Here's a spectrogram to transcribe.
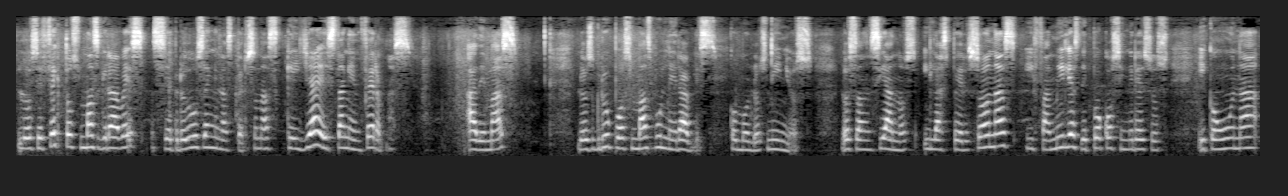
Los efectos más graves se producen en las personas que ya están enfermas. Además, los grupos más vulnerables, como los niños, los ancianos y las personas y familias de pocos ingresos y con, una,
